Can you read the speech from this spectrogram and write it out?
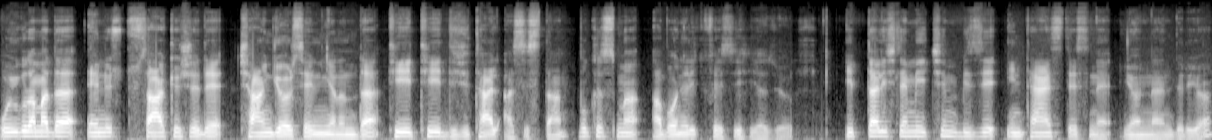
uygulamada en üst sağ köşede çan görselin yanında TT Dijital Asistan. Bu kısma abonelik fesih yazıyoruz. İptal işlemi için bizi internet sitesine yönlendiriyor.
